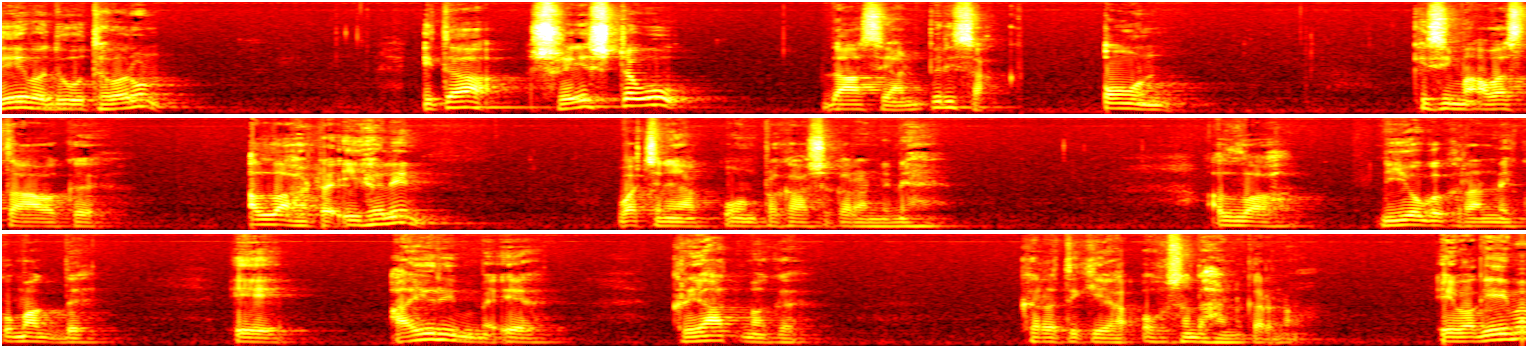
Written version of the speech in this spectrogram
දේව දූතවරුන් ඊට ශ්‍රේෂ්ඨ වූ දාසයන් පිරිසක්. ඔවුන් කිසිම අවස්ථාවක අල්ලාහට ඉහලින් වචනයක් ඔවුන් ප්‍රකාශ කරන්නේ නැහැ. අල්ලාහ නියෝග කරන්නේ කුමක්ද? ඒ අයුරින්ම එය ක්‍රියාත්මක කරති කියා ඔහු සඳහන් කරනවා. ඒ වගේම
